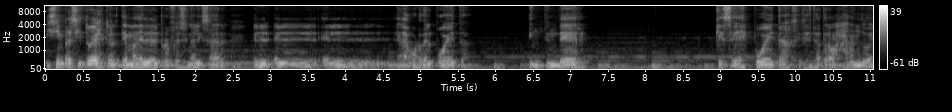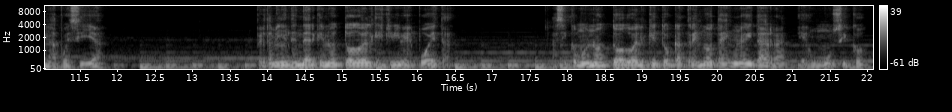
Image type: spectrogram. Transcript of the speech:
Y siempre cito esto, el tema del profesionalizar la labor del poeta. Entender que se es poeta si se está trabajando en la poesía. Pero también entender que no todo el que escribe es poeta. Así como no todo el que toca tres notas en una guitarra es un músico.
